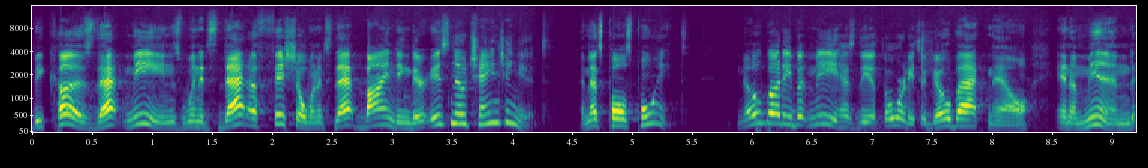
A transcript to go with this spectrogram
Because that means when it's that official, when it's that binding, there is no changing it. And that's Paul's point. Nobody but me has the authority to go back now and amend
